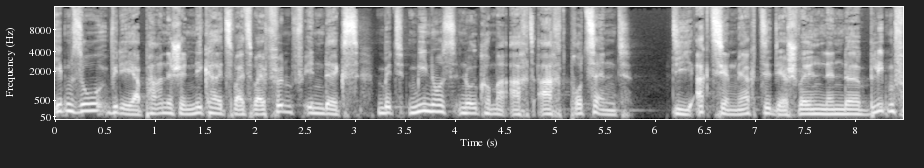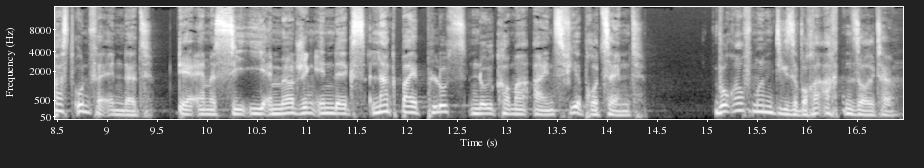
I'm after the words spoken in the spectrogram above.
Ebenso wie der japanische Nikkei 225 Index mit minus 0,88 Prozent. Die Aktienmärkte der Schwellenländer blieben fast unverändert. Der MSCI Emerging Index lag bei plus 0,14 Prozent. Worauf man diese Woche achten sollte.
